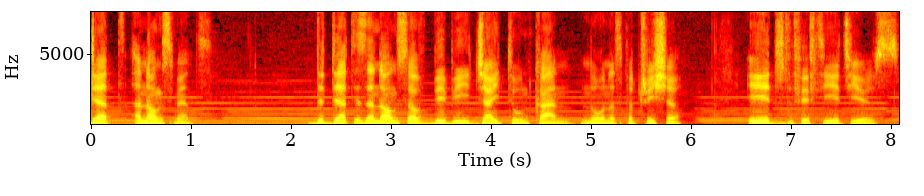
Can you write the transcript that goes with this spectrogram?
Death announcement. The death is announced of Bibi Jaitoon Khan, known as Patricia, aged 58 years,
